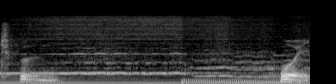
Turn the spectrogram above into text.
春晖？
